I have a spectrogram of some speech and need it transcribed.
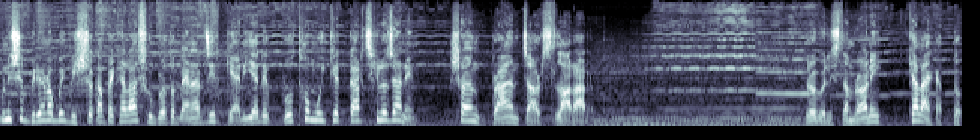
উনিশশো বিরানব্বই বিশ্বকাপে খেলা সুব্রত ব্যানার্জির ক্যারিয়ারে প্রথম উইকেট কার ছিল জানেন? স্বয়ং ব্রায়ান চার্লস লারার। রবিউল ইসলাম রনি, খেলা একাত্তর।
